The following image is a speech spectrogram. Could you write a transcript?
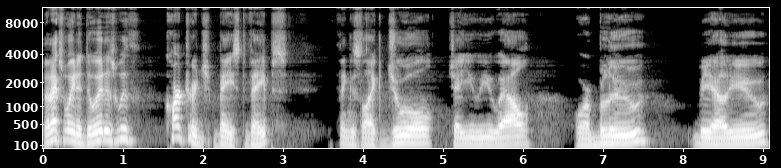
The next way to do it is with cartridge based vapes, things like Juul, J U U L, or Blue, B L U.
